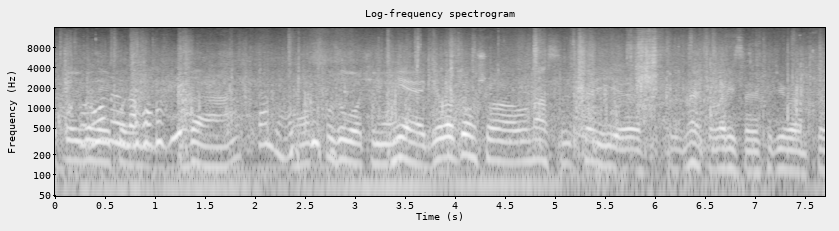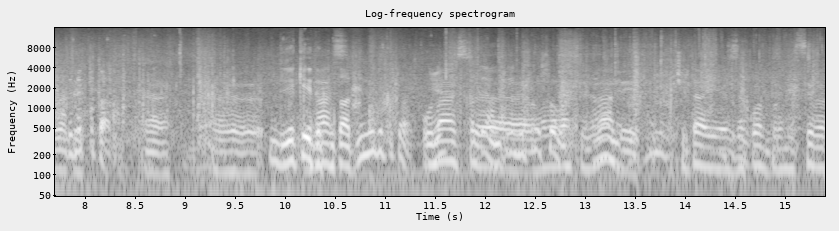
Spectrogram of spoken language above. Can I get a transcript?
Такою Короною великою. на голові? Да. Та ну. Так. Ні, діло в тому, що у нас цей, е, знаєте, Лариса, я хотів вам Ти сказати. депутат. е, е, Який нас- депутат? Він не депутат. У нас Та е, ти, не прийшов. голова сільради читає закон про місцеве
